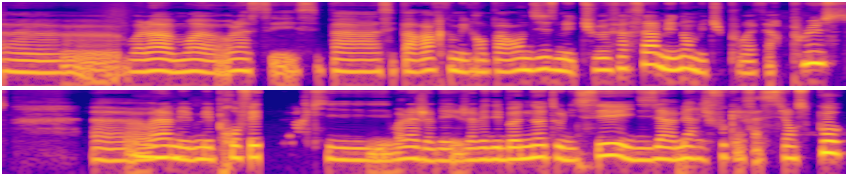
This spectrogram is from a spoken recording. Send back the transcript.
euh, voilà, moi, voilà, c'est c'est pas c'est pas rare que mes grands-parents disent mais tu veux faire ça, mais non, mais tu pourrais faire plus. Euh, Voilà, mes, mes professeurs qui, voilà, j'avais j'avais des bonnes notes au lycée, et ils disaient à ma mère il faut qu'elle fasse Sciences Po.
